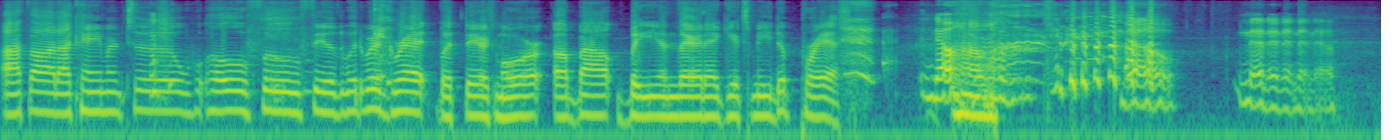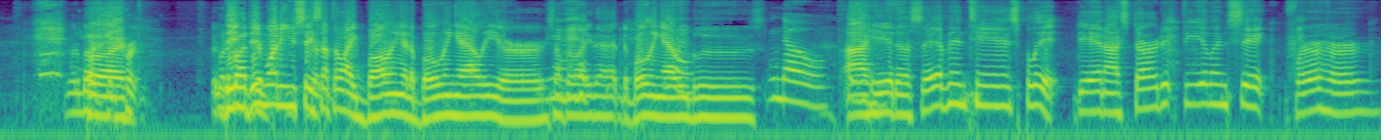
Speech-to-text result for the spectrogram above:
I thought I came into Whole Food filled with regret, but there's more about being there that gets me depressed. no. uh-huh. no. No, no, no, no, no. What about the Or- per- what did, about didn't the- one of you say the- something like bowling at a bowling alley or something like that? The bowling alley Yeah. blues. No. I hit a 710 split. Then I started feeling sick for her.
